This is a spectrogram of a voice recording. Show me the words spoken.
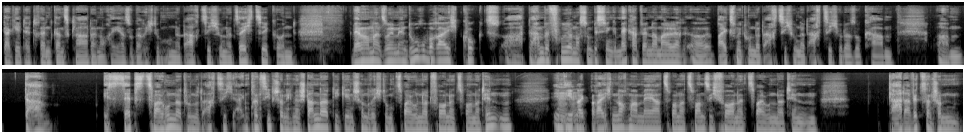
Da geht der Trend ganz klar dann auch eher sogar Richtung 180, 160 und wenn man mal so im Enduro-Bereich guckt, oh, da haben wir früher noch so ein bisschen gemeckert, wenn da mal äh, Bikes mit 180, 180 oder so kamen. Ähm, da ist selbst 200, 180 im Prinzip schon nicht mehr Standard. Die gehen schon Richtung 200 vorne, 200 hinten. Im mhm. E-Bike-Bereich noch mal mehr, 220 vorne, 200 hinten. Klar, da wird's dann schon,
